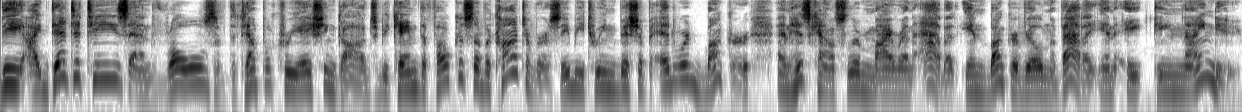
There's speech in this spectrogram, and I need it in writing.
The identities and roles of the temple creation gods became the focus of a controversy between Bishop Edward Bunker and his counselor Myron Abbott in Bunkerville, Nevada in 1890.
